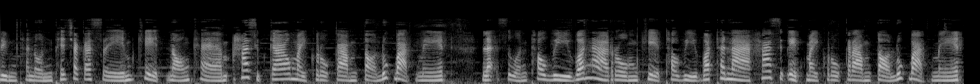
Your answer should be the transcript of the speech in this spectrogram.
ริมถนนเพชรเกษม เขตหนองแขม 59 ไมโครกรัมต่อลูกบาศก์เมตร และสวนทวีวนารมเขตทวีวัฒนา 51 ไมโครกรัมต่อลูกบาศก์เมตร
